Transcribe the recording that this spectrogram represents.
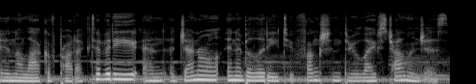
in a lack of productivity and a general inability to function through life's challenges.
